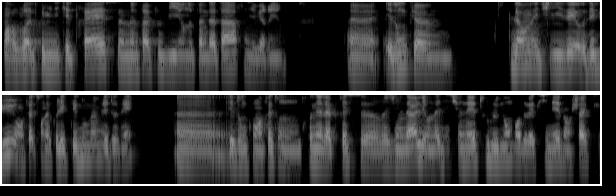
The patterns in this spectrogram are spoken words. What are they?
par voie de communiqué de presse, même pas publié en open data, il n'y avait rien. Euh, et donc, euh, là, on a utilisé, au début, en fait, on a collecté nous-mêmes les données. Euh, et donc, en fait, on prenait la presse régionale et on additionnait tout le nombre de vaccinés dans chaque,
